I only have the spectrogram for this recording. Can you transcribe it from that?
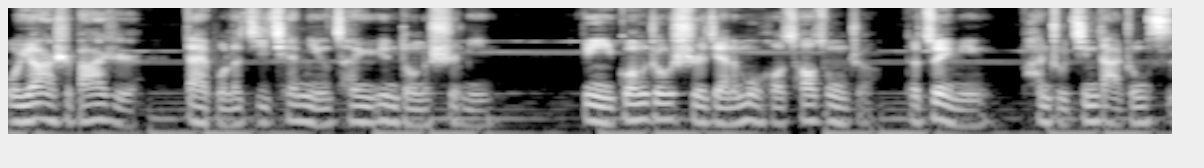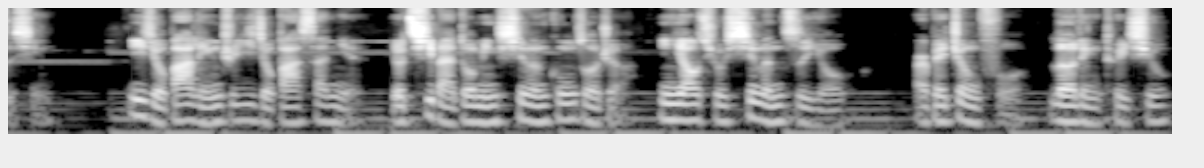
五月二十八日。逮捕了几千名参与运动的市民，并以光州事件的幕后操纵者的罪名判处金大中死刑。一九八零至一九八三年，有七百多名新闻工作者因要求新闻自由而被政府勒令退休。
